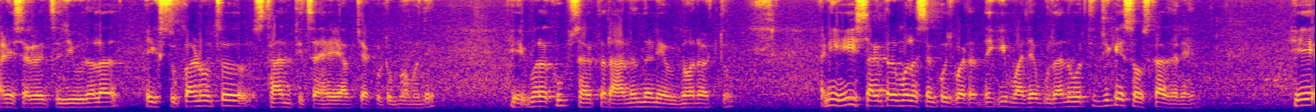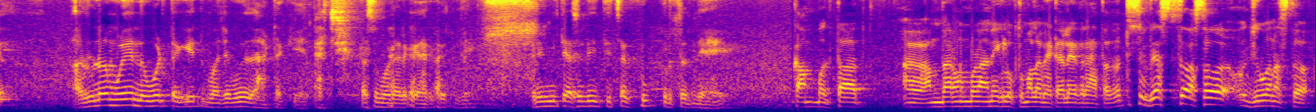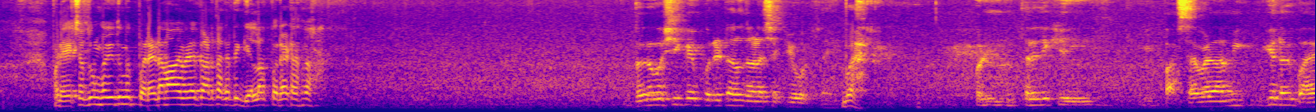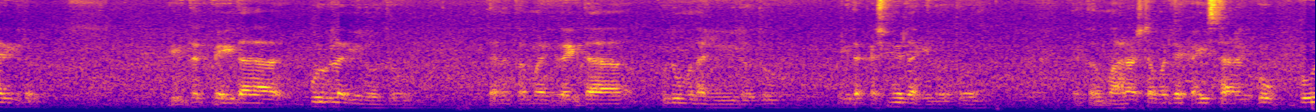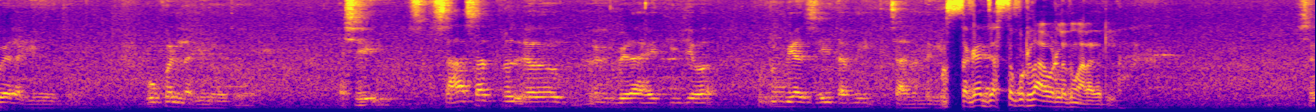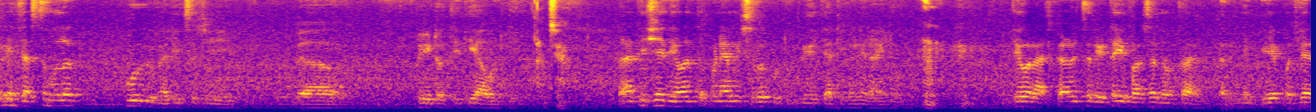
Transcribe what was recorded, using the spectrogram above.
आणि सगळ्याचं जीवनाला एक सुकाणूचं स्थान तिचं आहे आमच्या कुटुंबामध्ये. हे मला खूप सांगताना आनंद आणि अभिमान वाटतो. आणि हेही सांगताना मला संकोच वाटत नाही की माझ्या मुलांवरती जे काही संस्कार झाले आहेत हे अरुणामुळे नव्वद टक्के आहेत माझ्यामुळे दहा टक्के आहेत. असं म्हणायला काही हरकत नाही. आणि मी त्यासाठी तिचा खूप कृतज्ञ आहे. काम बघतात. आमदार म्हणून पण अनेक लोक तुम्हाला भेटायला येत राहतात. अतिशय व्यस्त असं जीवन असतं. पण ह्याच्यातून कधी तुम्ही पर्यटनाला वेळ काढता कधी गेलात पर्यटनाला? दरवर्षी काही पर्यटन जाणं शक्य होत नाही. बर. पण तरी देखील पाच सहा वेळा आम्ही गेलो बाहेर गेलो एकदा एकदा कुर्गला गेलो होतो. त्यानंतर मग एकदा कुलू मनाली गेलो होतो. एकदा काश्मीरला गेलो होतो. नंतर महाराष्ट्रामधल्या काही स्थान गो गोव्याला गेलो होतो. कोकणला गेलो होतो. असे सहा सात वेळा आहेत की जेव्हा कुटुंबियांसहित आम्ही त्याचा आनंद घेतो सगळ्यात जास्त कुठलं आवडलं तुम्हाला त्यातलं? सगळ्यात जास्त मला कुर्ग व्हॅलीचं जी भेट होती ती आवडली. अच्छा. तर अतिशय निवांतपणे आम्ही सर्व कुटुंबीय त्या ठिकाणी राहिलो. तेव्हा राजकारणाचा रेटही फारसा नव्हता कारण नेमकी हे मधल्या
